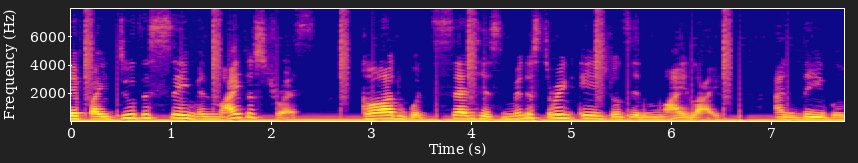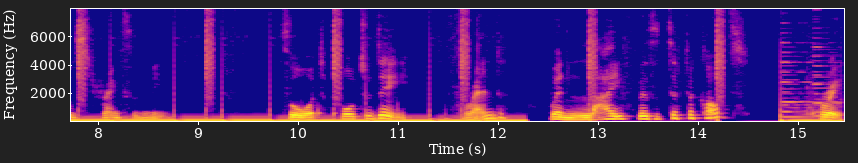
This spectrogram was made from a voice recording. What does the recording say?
If I do the same in my distress, God would send his ministering angels in my life and they will strengthen me. Thought for today friend, when life is difficult, pray.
